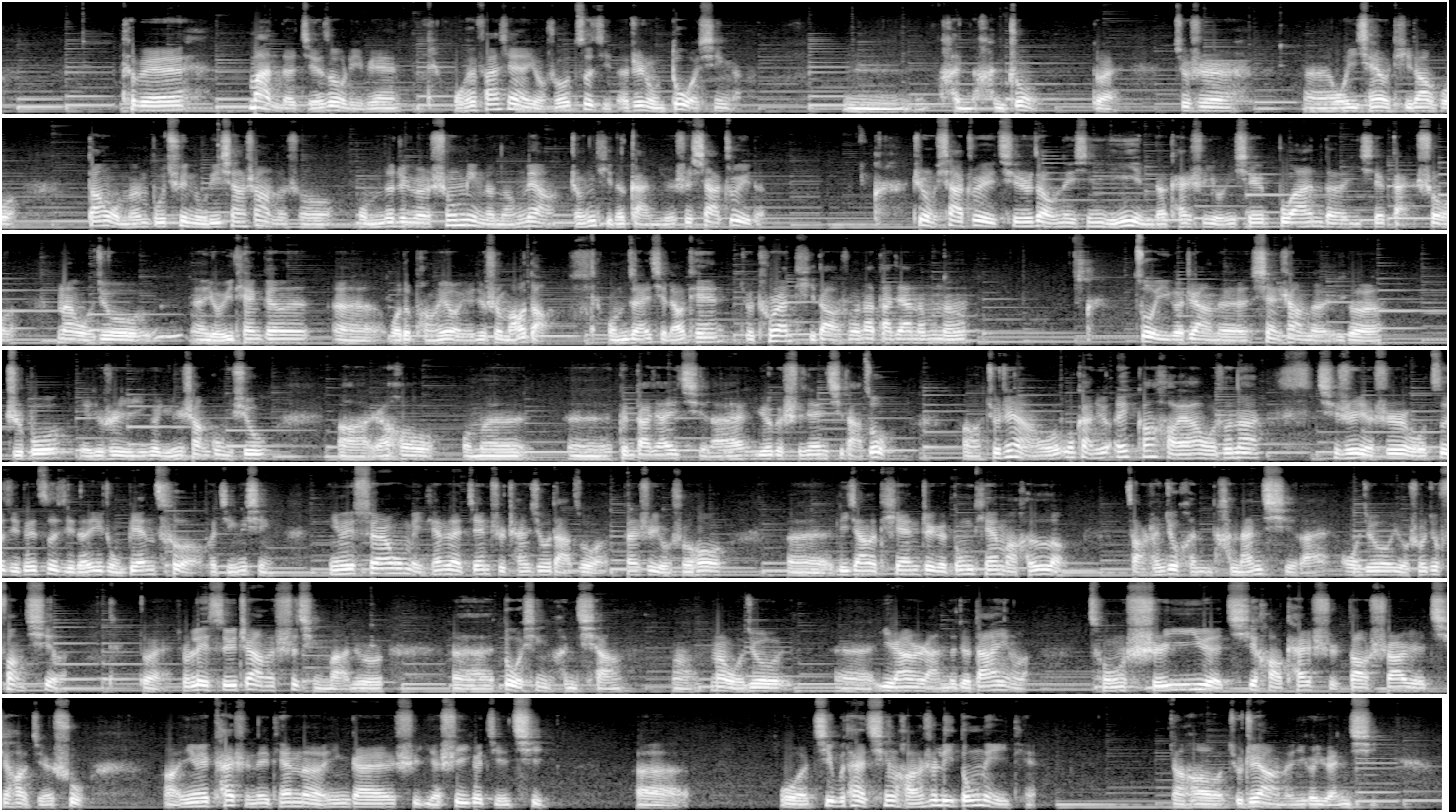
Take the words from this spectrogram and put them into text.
特别慢的节奏里边，我会发现有时候自己的这种惰性啊，嗯，很很重，对，就是，呃，我以前有提到过，当我们不去努力向上的时候，我们的这个生命的能量整体的感觉是下坠的。这种下坠，其实在我内心隐隐的开始有一些不安的一些感受了。那我就呃有一天跟呃我的朋友，也就是毛导，我们在一起聊天，就突然提到说，那大家能不能做一个这样的线上的一个直播，也就是一个云上共修啊，然后我们嗯、跟大家一起来约个时间一起打坐啊，就这样，我我感觉哎刚好呀，我说那其实也是我自己对自己的一种鞭策和警醒，因为虽然我每天在坚持禅修打坐，但是有时候呃丽江的天这个冬天嘛很冷。早晨就很很难起来，我就有时候就放弃了，对，就类似于这样的事情吧，就是呃惰性很强，嗯，那我就呃毅然而然的就答应了，从十一月七号开始到十二月七号结束，啊，因为开始那天呢应该是也是一个节气，呃，我记不太清，好像是立冬那一天，然后就这样的一个缘起，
